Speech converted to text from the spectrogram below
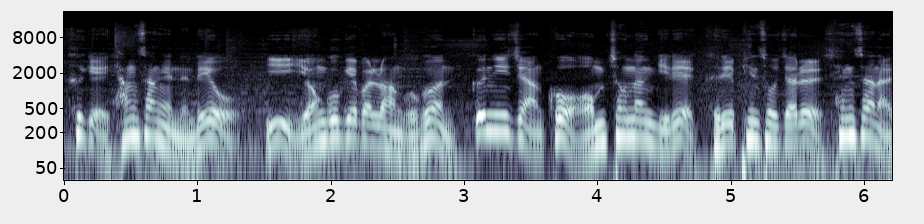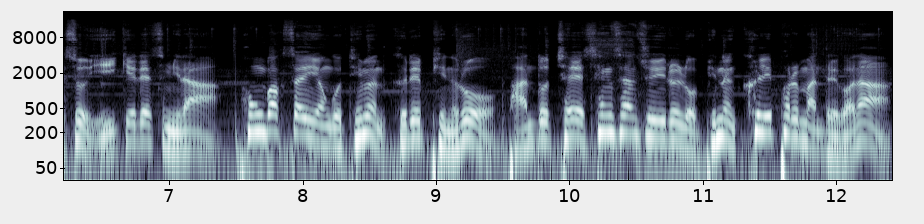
크게 향상했는데요. 이 연구개발로 한국은 끊이지 않고 엄청난 길이의 그래핀 소자를 생산할 수 있게 됐습니다. 홍 박사의 연구팀은 그래핀으로 반도체의 생산 수율을 높이는 클리퍼를 만들거나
